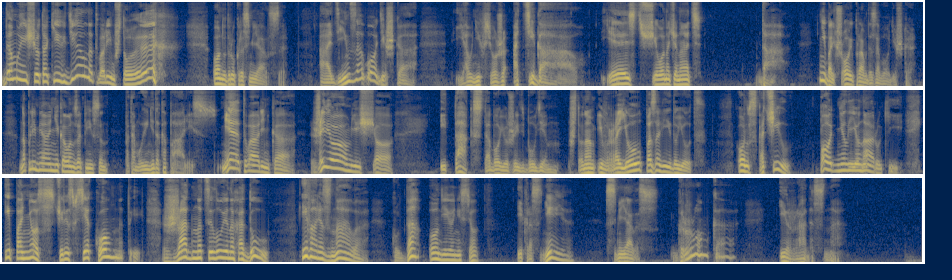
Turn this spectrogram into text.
Да мы еще таких дел натворим, что эх! Он вдруг рассмеялся. Один заводишка. Я у них все же оттягал. Есть с чего начинать. Да, небольшой, правда, заводишка. На племянника он записан, потому и не докопались. Нет, Варенька, живем еще. И так с тобою жить будем, что нам и в раю позавидуют. Он вскочил, поднял ее на руки и понес через все комнаты, жадно целуя на ходу. И Варя знала, куда он ее несет, и краснея смеялась громко и радостно.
